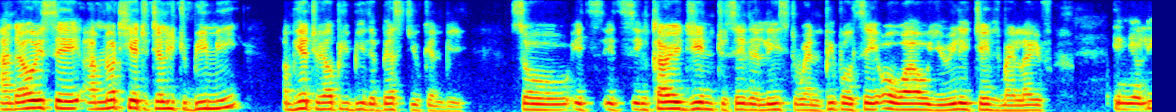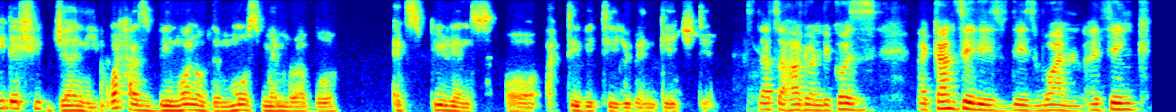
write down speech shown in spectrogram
And I always say, I'm not here to tell you to be me. I'm here to help you be the best you can be. So it's it's encouraging to say the least when people say, "Oh wow, you really changed my life." In your leadership journey, what has been one of the most memorable experience or activity you've engaged in? That's a hard one because I can't say there's there's one. I think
